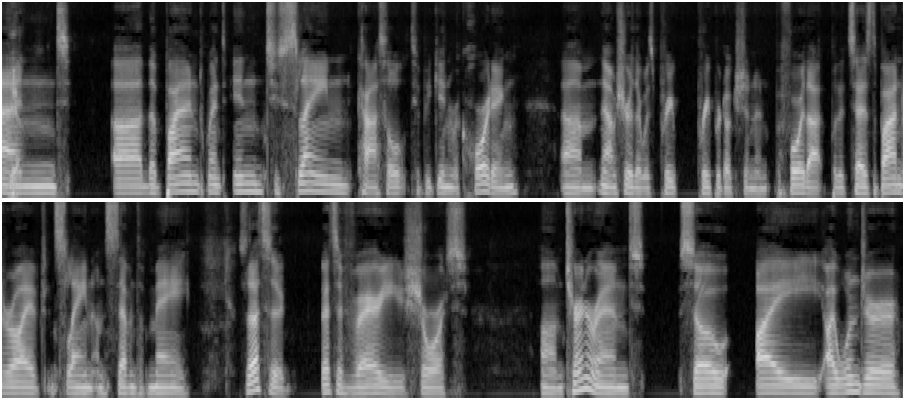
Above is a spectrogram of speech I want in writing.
and yeah. Uh, the band went into Slane Castle to begin recording. Um, now I'm sure there was pre pre production and before that, but it says the band arrived in Slane on seventh of May, so that's a that's a very short um, turnaround. So I I wonder,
